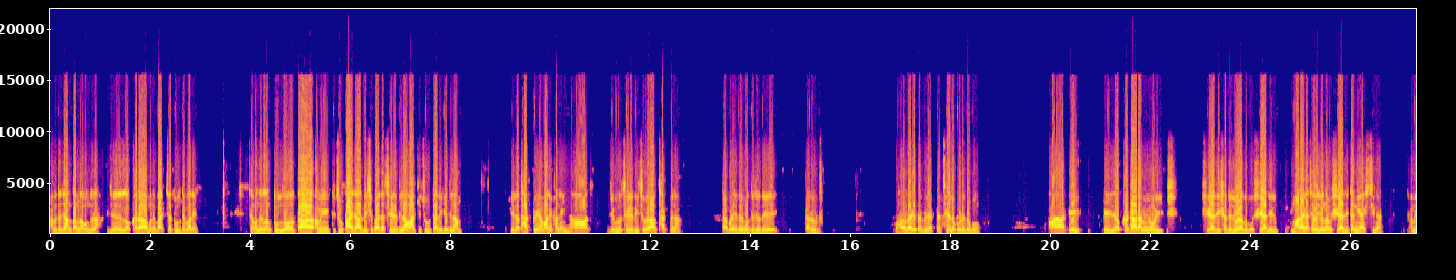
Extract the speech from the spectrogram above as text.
আমি তো জানতাম না বন্ধুরা যে লক্ষারা মানে বাচ্চা তুলতে পারে। যখন দেখলাম তুললো, তা আমি কিছু পায়রা, দেশি পায়রা ছেড়ে দিলাম, আর কিছুটা রেখে দিলাম। এরা থাকবে আমার এখানেই, আর যেগুলো ছেড়ে দিয়েছি ওরা থাকবে না। তারপরে এদের মধ্যে যদি কারোর ভালো লাগে তা দু একটা ছেলে করে দেবো। আর এই এই লক্ষাটার আমি ওই সিরাজির সাথে জোড়া দেবো। সিরাজির মারা গেছে, ওই জন্য আমি সিরাজিটা নিয়ে আসছি না। আমি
